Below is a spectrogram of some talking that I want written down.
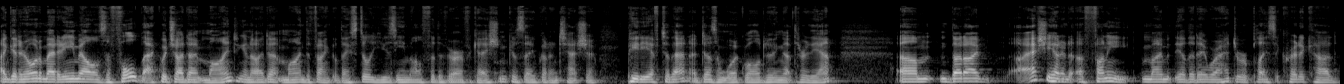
I get an automated email as a fallback, which I don't mind. You know, I don't mind the fact that they still use email for the verification because they've got to attach a PDF to that. It doesn't work well doing that through the app. Um, but I, I actually had a, a funny moment the other day where I had to replace a credit card.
